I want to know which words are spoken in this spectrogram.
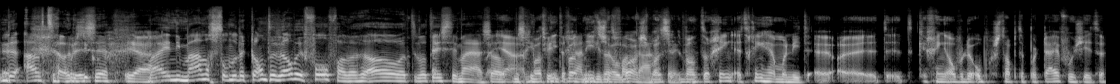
in de auto. Dus, uh, ja. Maar in die maandag stonden de kranten wel weer vol van, oh wat, wat is dit? Maar ja, zo ja, misschien twintig jaar niet, niet zo was. Was, want er ging, het ging helemaal niet, het, het, ging over de opgestapte partijvoorzitter.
